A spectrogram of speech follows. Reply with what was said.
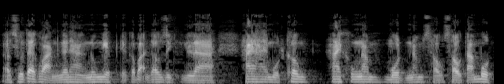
ờ, số tài khoản ngân hàng nông nghiệp để các bạn giao dịch là 2210 205 156681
